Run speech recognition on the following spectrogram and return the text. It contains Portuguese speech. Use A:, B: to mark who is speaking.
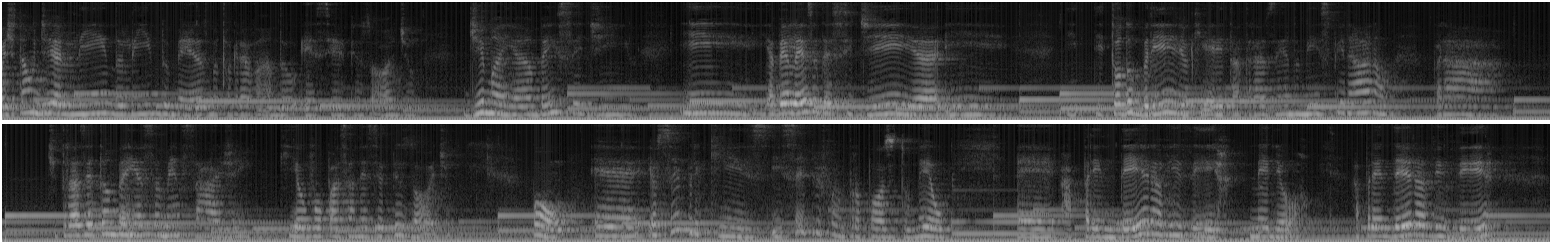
A: Hoje tá um dia lindo, lindo mesmo. Eu tô gravando esse episódio de manhã, bem cedinho. E, e a beleza desse dia e, e, e, todo o brilho que ele tá trazendo me inspiraram para te trazer também essa mensagem que eu vou passar nesse episódio. Bom, é, eu sempre quis e sempre foi um propósito meu é, aprender a viver melhor aprender a viver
